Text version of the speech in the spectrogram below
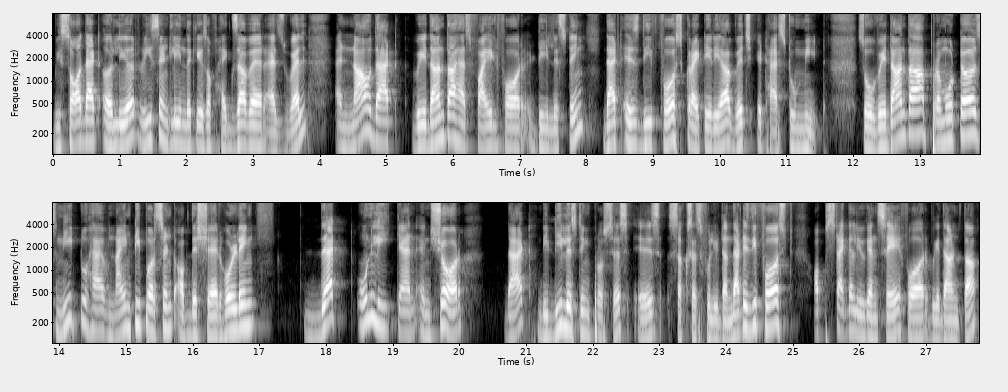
We saw that earlier recently in the case of Hexaware as well. And now that Vedanta has filed for delisting, that is the first criteria which it has to meet. So Vedanta promoters need to have 90% of the shareholding. That only can ensure that the delisting process is successfully done. That is the first obstacle you can say for Vedanta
